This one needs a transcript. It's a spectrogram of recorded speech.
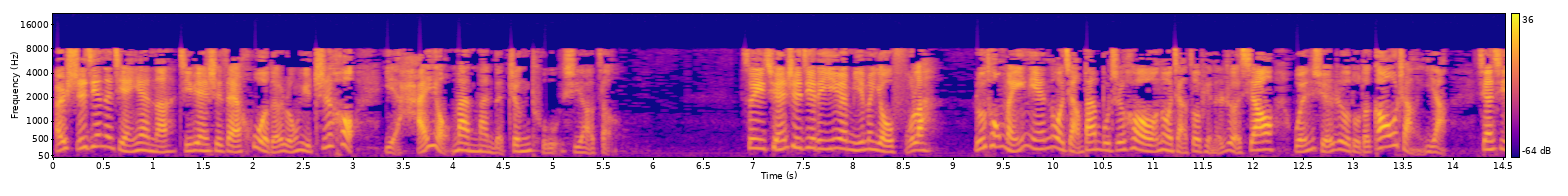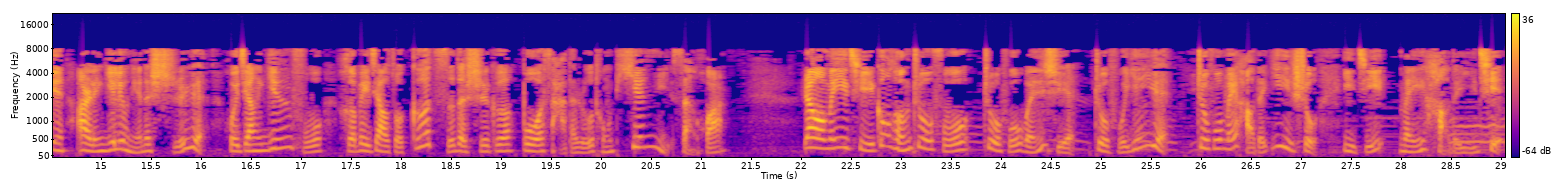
而时间的检验呢，即便是在获得荣誉之后，也还有漫漫的征途需要走。所以，全世界的音乐迷们有福了。如同每一年诺奖颁布之后，诺奖作品的热销、文学热度的高涨一样，相信二零一六年的十月会将音符和被叫做歌词的诗歌播撒的如同天女散花。让我们一起共同祝福，祝福文学，祝福音乐。祝福美好的艺术以及美好的一切。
